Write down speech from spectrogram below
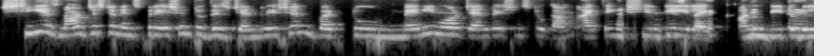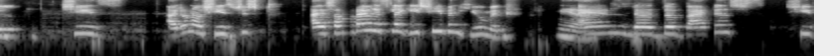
She is not just an inspiration to this generation but to many more generations to come. I think she'll be like unbeatable. She's I don't know, she's just I sometimes it's like is she even human? Yeah. And uh, the battles she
